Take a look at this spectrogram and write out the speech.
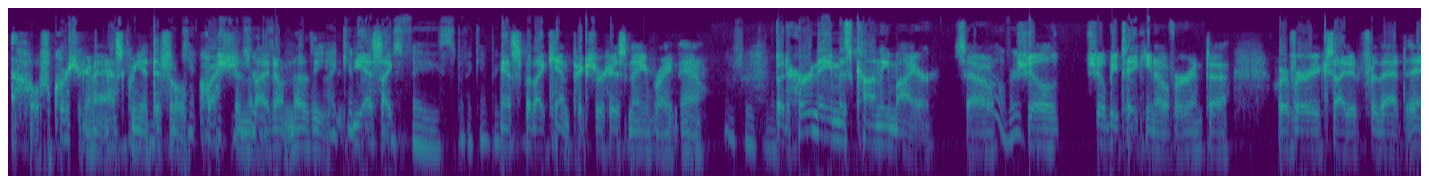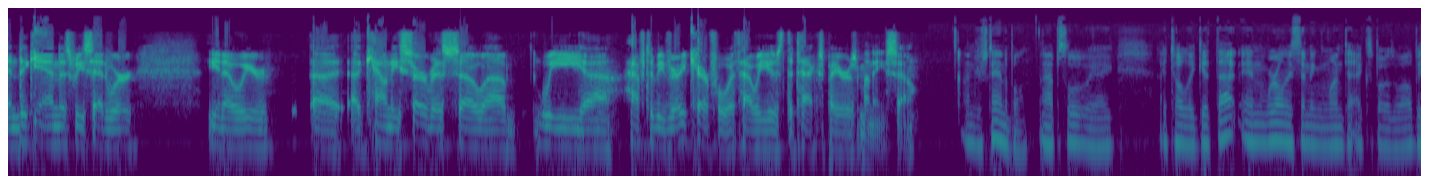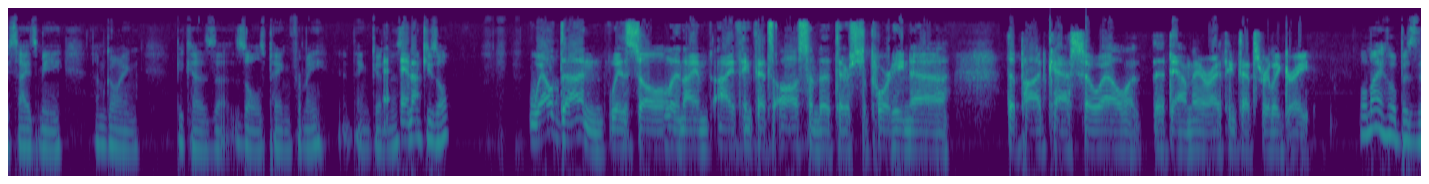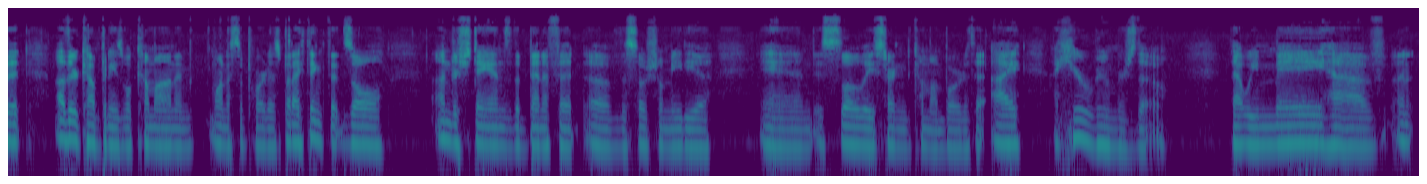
Oh, of course, you're going to ask me a difficult question that I don't know the. I can yes, I his face, but I can't picture. yes, but I can't picture his name right now. Sure. But her name is Connie Meyer, so Oh, she'll she'll be taking over, and uh, we're very excited for that. And again, as we said, we're you know we're uh, a county service, so uh, we uh, have to be very careful with how we use the taxpayers' money. So Understandable. Absolutely. I, I totally get that. And we're only sending one to Expo as well, besides me. I'm going because uh, Zoll's paying for me. Thank goodness. And I- Thank you, Zoll. well done with Zoll, and I I think that's awesome that they're supporting uh, the podcast so well uh, down there. I think that's really great. Well, my hope is that other companies will come on and want to support us, but I think that Zoll understands the benefit of the social media and is slowly starting to come on board with it. I, I hear rumors, though, that we may have. An,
